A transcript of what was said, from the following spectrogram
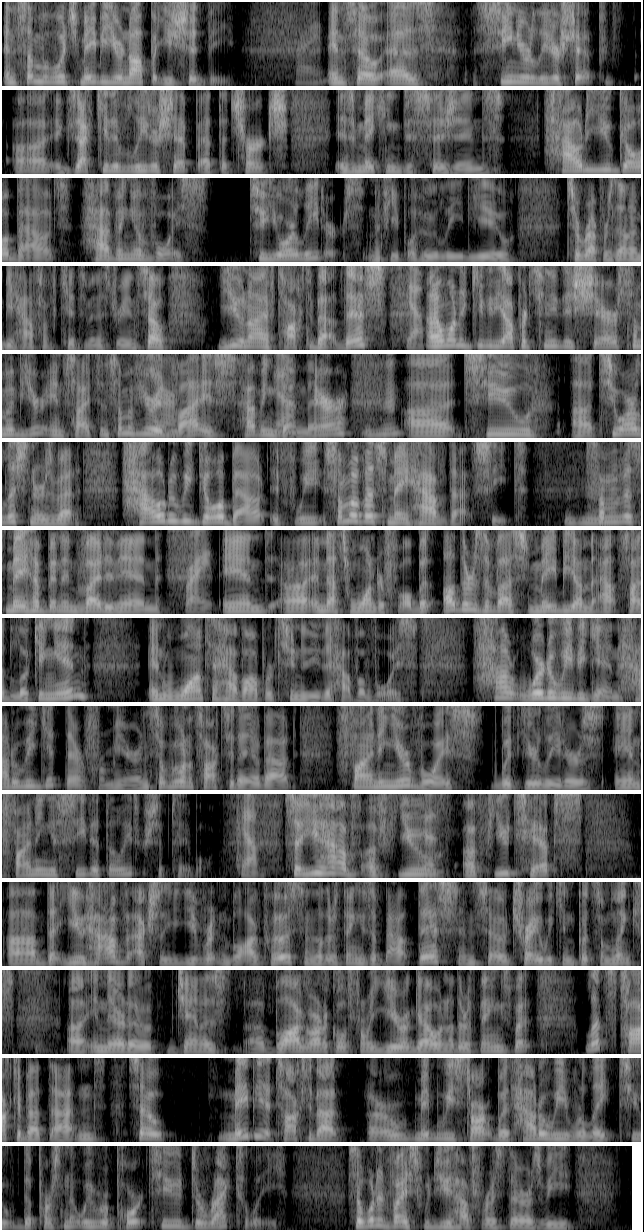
and some of which maybe you're not, but you should be. Right. And so, as senior leadership, uh, executive leadership at the church is making decisions, how do you go about having a voice to your leaders and the people who lead you to represent on behalf of kids ministry? And so, you and I have talked about this, Yeah. and I want to give you the opportunity to share some of your insights and some of your Sure. advice, having Yeah. been there, uh, to uh, to our listeners about how do we go about if we. Some of us may have that seat. Some of us may have been invited in, Right. and uh, and that's wonderful. But others of us may be on the outside looking in and want to have opportunity to have a voice. How where do we begin? How do we get there from here? And so we want to talk today about finding your voice with your leaders and finding a seat at the leadership table. Yeah. So you have a few good. a few tips uh, that you have actually you've written blog posts and other things about this. And so Trey, we can put some links uh, in there to Jana's uh, blog article from a year ago and other things. But let's talk about that. And so maybe it talks about, or maybe we start with how do we relate to the person that we report to directly. So what advice would you have for us there as we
